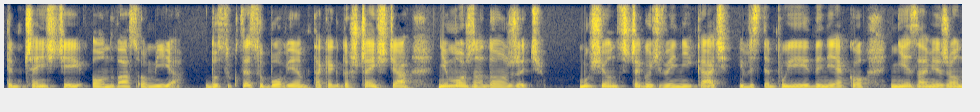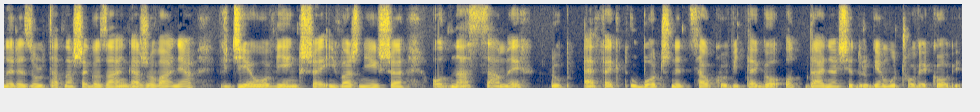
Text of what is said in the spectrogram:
tym częściej on was omija. Do sukcesu bowiem, tak jak do szczęścia, nie można dążyć musi on z czegoś wynikać i występuje jedynie jako niezamierzony rezultat naszego zaangażowania w dzieło większe i ważniejsze od nas samych lub efekt uboczny całkowitego oddania się drugiemu człowiekowi.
